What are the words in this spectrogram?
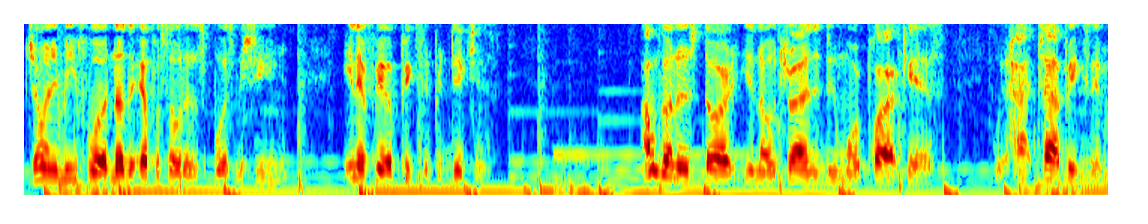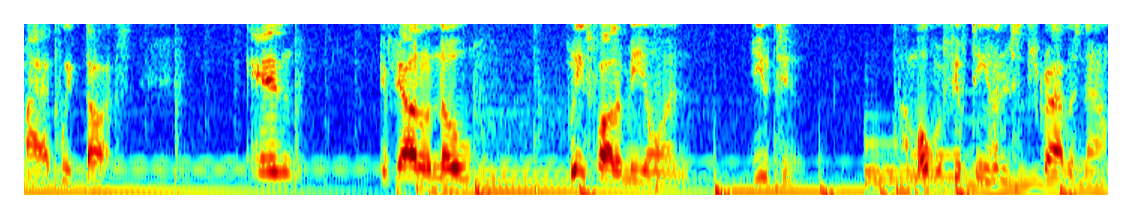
joining me for another episode of the Sports Machine, NFL picks and predictions. I'm gonna start, you know, trying to do more podcasts with hot topics and my quick thoughts. And if y'all don't know, please follow me on YouTube. I'm over 1,500 subscribers now,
